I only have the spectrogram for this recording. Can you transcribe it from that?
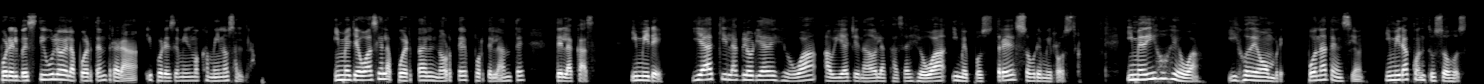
Por el vestíbulo de la puerta entrará y por ese mismo camino saldrá. Y me llevó hacia la puerta del norte por delante de la casa. Y miré, y aquí la gloria de Jehová había llenado la casa de Jehová, y me postré sobre mi rostro. Y me dijo Jehová, Hijo de hombre, pon atención, y mira con tus ojos,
